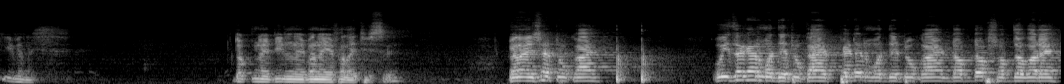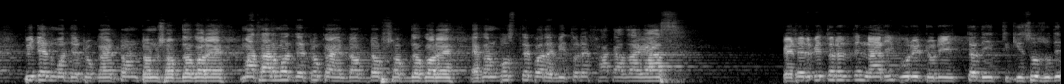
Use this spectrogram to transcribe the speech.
কি বানাইছে? ডকনাই ডিল নাই বানাইয়া ফেলাই থইছে বানাইছে টোকায়, ওই জায়গার মধ্যে টোকায়, পেটের মধ্যে টোকায় ডব ডব শব্দ করে, পিঠের মধ্যে টোকায়, টন টন শব্দ করে, মাথার মধ্যে টোকায় ডব ডব শব্দ করে, এখন বুঝতে পারে ভিতরে ফাঁকা জায়গা আছে। পেটের ভিতরে যদি নারী বুড়ি টুরি ইত্যাদি কিছু যদি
